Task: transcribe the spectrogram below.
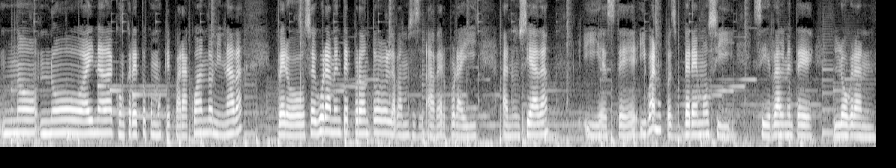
No, no hay nada concreto como que para cuándo ni nada, pero seguramente pronto la vamos a ver por ahí anunciada. Y este, y bueno, pues veremos si, si realmente logran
